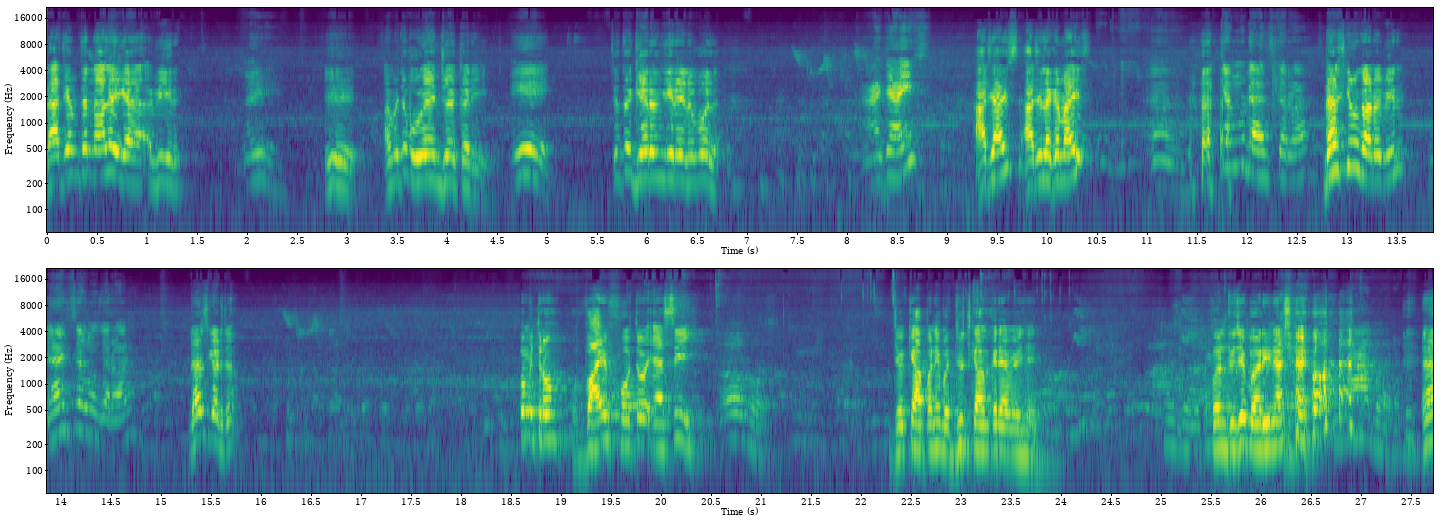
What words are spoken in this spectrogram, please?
રાતે અમે તો ના લઈ ગયા વીર. એ. અમે તો બહુ એન્જોય કરી. એ. તું તો ઘેર ઊંઘી રહેલો બોલ. આજે આવીશ? આજે આવીશ? આજે લગન આવીશ? કેમનું ડાન્સ કરવા? ડાન્સ કેવું ગાનો વીર? ડાન્સ કેમનું કરવાનું? ડાન્સ કરજો. મિત્રો વાઈફ ફોટો એસી જો કે આપણને બધું જ કામ કરી આવે છે. પણ તુજે બરી ના છે હે?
